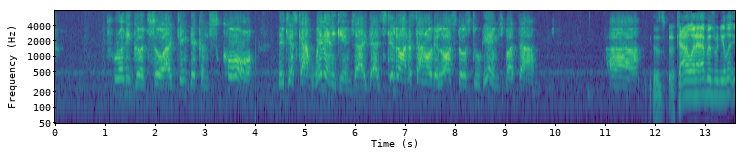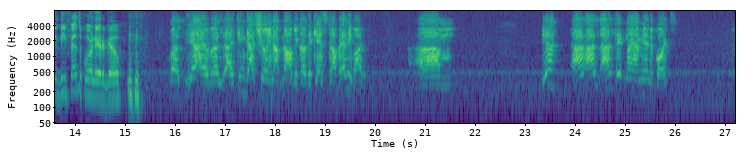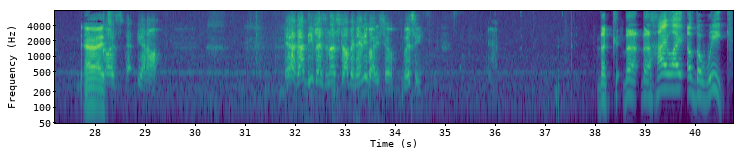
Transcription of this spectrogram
pretty good, so I think they can score. They just can't win any games. I, I still don't understand how they lost those two games, but um, uh, It's kind of what happens when you let your defensive coordinator go. Well, yeah, well, I think that's showing up now because they can't stop anybody. Um, yeah, I'll, I'll, I'll take Miami and the points All right. because, uh, you know, yeah, that defense is not stopping anybody, so we'll see. the the the highlight of the week.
